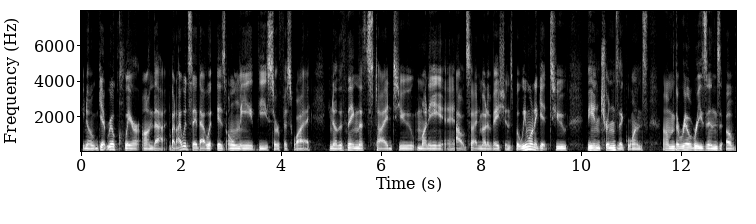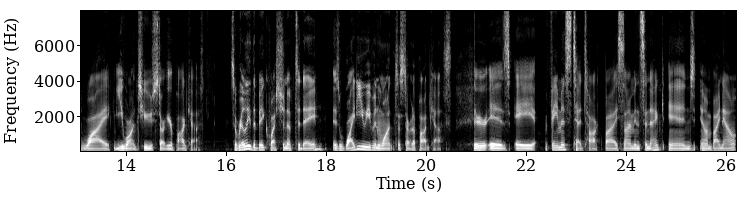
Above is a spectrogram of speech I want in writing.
you know, get real clear on that. But I would say that is only the surface why, you know, the thing that's tied to money and outside motivations. But we want to get to the intrinsic ones, um, the real reasons of why you want to start your podcast. So, really, the big question of today is why do you even want to start a podcast? There is a famous TED talk by Simon Sinek, and um, by now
